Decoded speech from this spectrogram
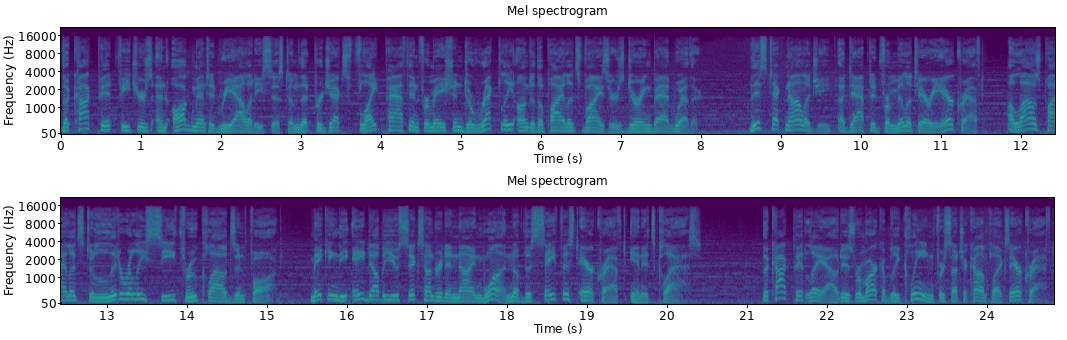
The cockpit features an augmented reality system that projects flight path information directly onto the pilot's visors during bad weather. This technology, adapted from military aircraft, allows pilots to literally see through clouds and fog, making the AW609 one of the safest aircraft in its class. The cockpit layout is remarkably clean for such a complex aircraft.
